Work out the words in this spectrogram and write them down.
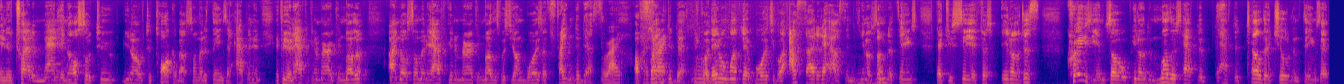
and to try to manage and also to you know to talk about some of the things that happen. If you're an African American mother, I know so many African American mothers with young boys are frightened to death. Right. Are That's frightened right. to death mm-hmm. because they don't want their boys to go outside of the house. And you know some of the things that you see is just you know just crazy. And so you know the mothers have to have to tell their children things that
